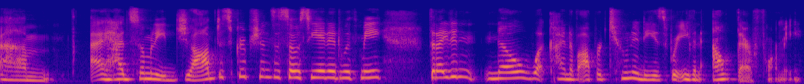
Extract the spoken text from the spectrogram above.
um, I had so many job descriptions associated with me that I didn't know what kind of opportunities were even out there for me.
